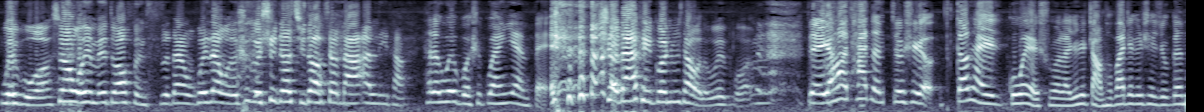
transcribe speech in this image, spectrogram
微博，虽然我也没多少粉丝，但是我会在我的各个社交渠道向大家安利它。他的微博是关燕北，是大家可以关注一下我的微博。嗯，对，然后他的就是刚才郭郭也说了，就是长头发这个事就跟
